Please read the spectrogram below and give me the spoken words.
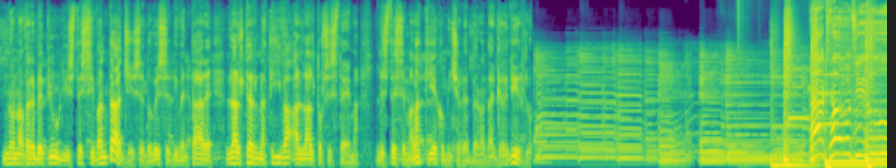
non avrebbe più gli stessi vantaggi se dovesse diventare l'alternativa all'altro sistema. Le stesse malattie comincerebbero ad aggredirlo. I told you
